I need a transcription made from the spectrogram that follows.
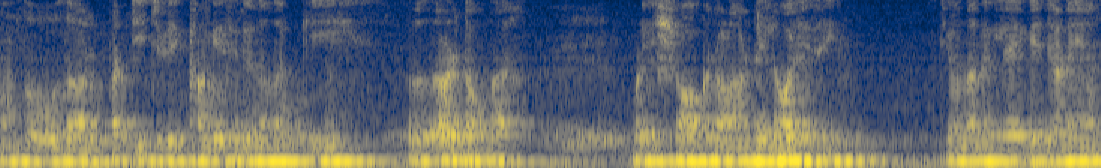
ਹੁਣ 2025 ਚ ਵੇਖਾਂਗੇ ਫਿਰ ਇਹਨਾਂ ਦਾ ਕੀ ਰਿਜ਼ਲਟ ਆਉਂਦਾ। ਬੜੇ ਸ਼ੌਕ ਨਾਲ ਆਂਡੇ ਲਵਾਏ ਸੀ ਕਿ ਉਹਨਾਂ ਨੇ ਲੈ ਕੇ ਜਾਣੇ ਆ।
